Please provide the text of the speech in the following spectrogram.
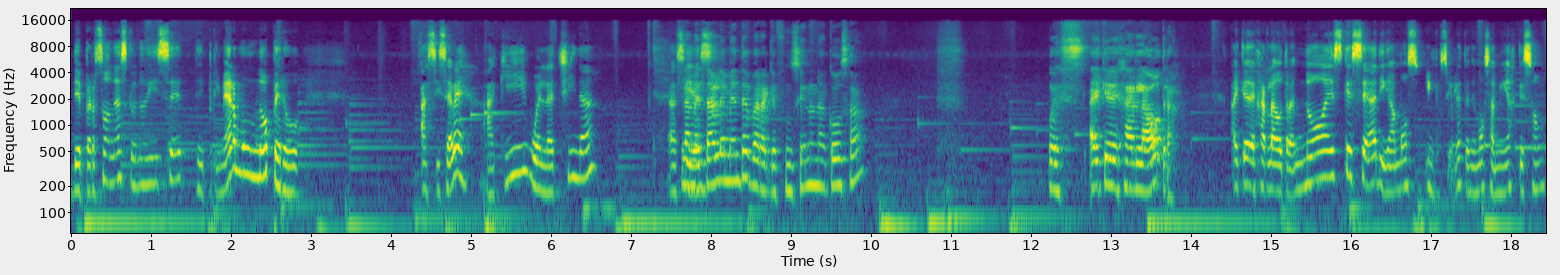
de personas que uno dice de primer mundo, pero así se ve, aquí o en la China. Lamentablemente para que funcione una cosa, pues hay que dejar la otra. Hay que dejar la otra. No es que sea, digamos, imposible. Tenemos amigas que son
